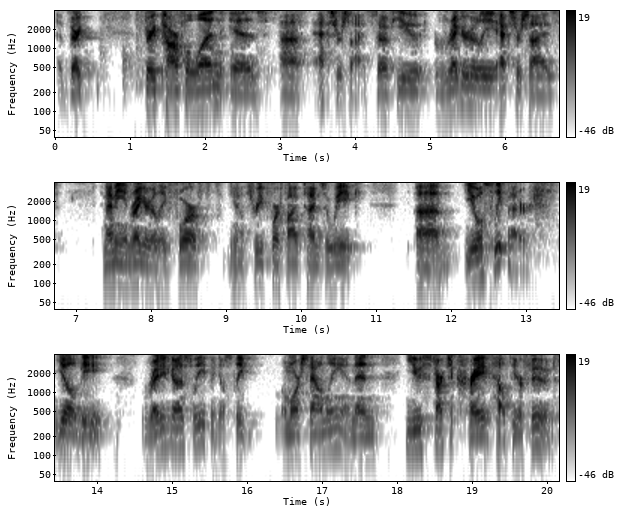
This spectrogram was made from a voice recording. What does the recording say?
a very, very powerful one is uh, exercise. So if you regularly exercise, and I mean regularly, four, you know, three, four, five times a week, um, you will sleep better. You'll be ready to go to sleep, and you'll sleep more soundly, and then you start to crave healthier food.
